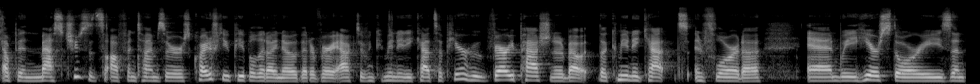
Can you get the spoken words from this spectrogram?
up in Massachusetts, oftentimes there's quite a few people that I know that are very active in community cats up here who are very passionate about the community cats in Florida. And we hear stories. And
